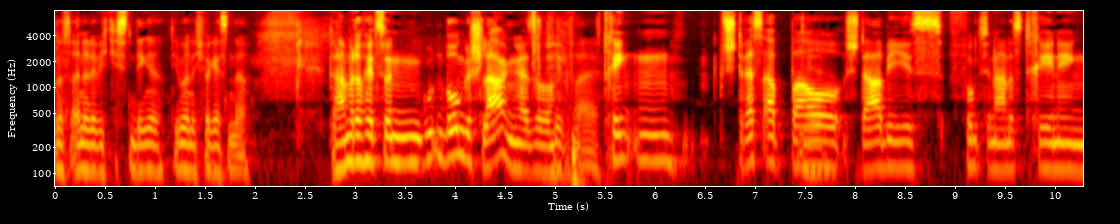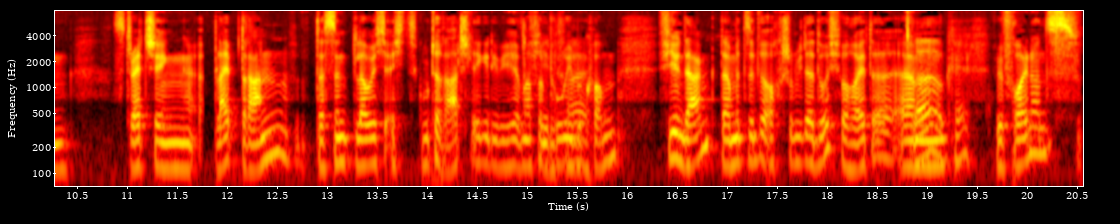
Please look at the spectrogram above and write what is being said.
Und das ist einer der wichtigsten Dinge, die man nicht vergessen darf. Da haben wir doch jetzt so einen guten Bogen geschlagen. Also Trinken, Stressabbau, ja. Stabis, funktionales Training, Stretching, bleibt dran. Das sind, glaube ich, echt gute Ratschläge, die wir hier immer von Puri bekommen. Vielen Dank. Damit sind wir auch schon wieder durch für heute. Ähm, ah, okay. Wir freuen uns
